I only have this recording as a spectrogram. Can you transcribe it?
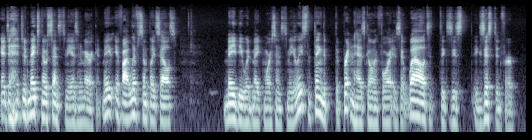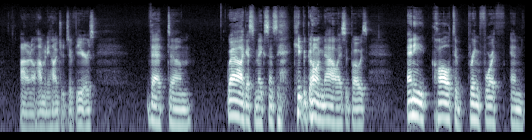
It, it makes no sense to me as an American. Maybe if I lived someplace else, maybe would make more sense to me. At least the thing that, that Britain has going for it is that well, it's exist, existed for I don't know how many hundreds of years. That um, well, I guess it makes sense to keep it going now. I suppose any call to bring forth an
